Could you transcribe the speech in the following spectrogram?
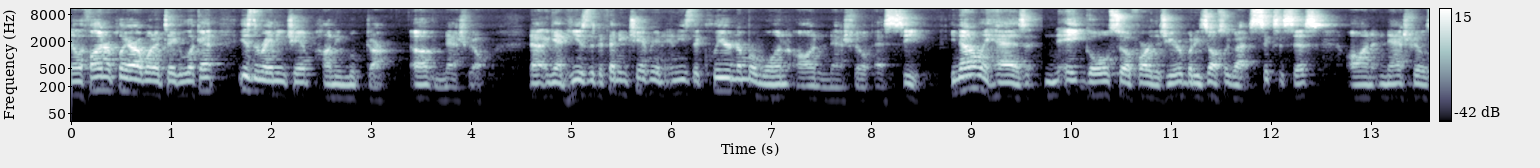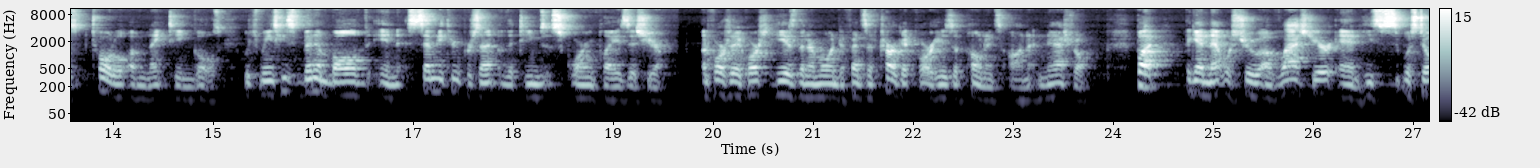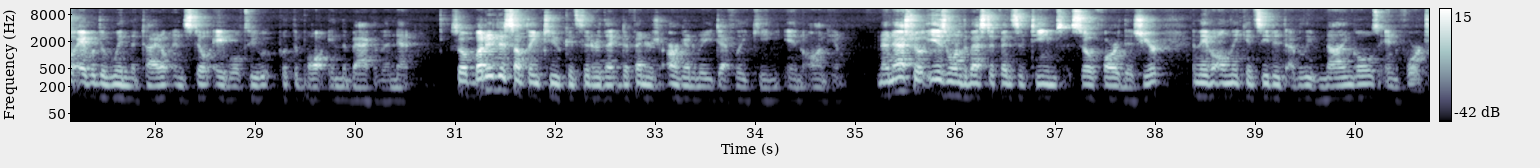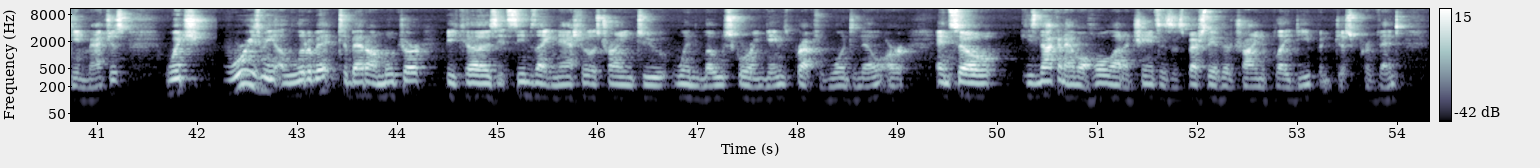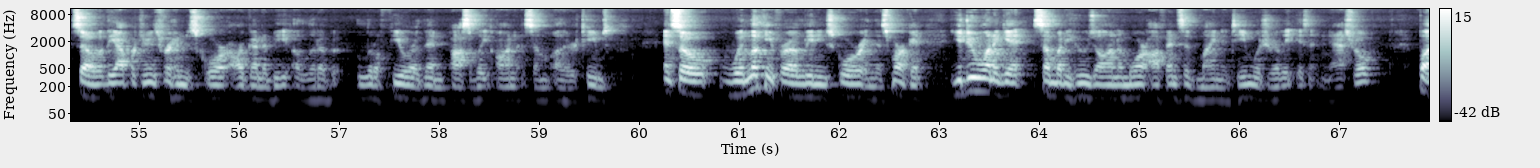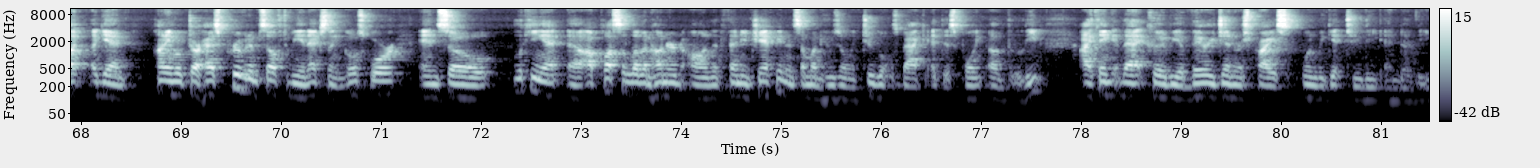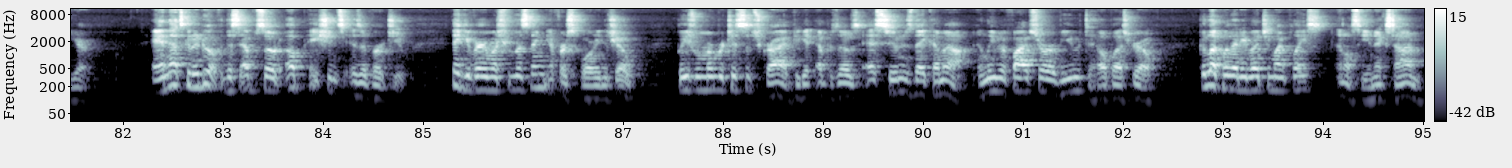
Now, the final player I want to take a look at is the reigning champ, Hany Mukhtar of Nashville. Now, again, he is the defending champion and he's the clear number one on Nashville SC. He not only has eight goals so far this year, but he's also got six assists on Nashville's total of 19 goals, which means he's been involved in 73% of the team's scoring plays this year. Unfortunately, of course, he is the number one defensive target for his opponents on Nashville. But again, that was true of last year, and he was still able to win the title and still able to put the ball in the back of the net. So, but it is something to consider that defenders are going to be definitely keying in on him. Now, Nashville is one of the best defensive teams so far this year, and they've only conceded, I believe, nine goals in 14 matches, which worries me a little bit to bet on Mukhtar because it seems like Nashville is trying to win low scoring games, perhaps 1 to 0, or and so he's not going to have a whole lot of chances, especially if they're trying to play deep and just prevent. So the opportunities for him to score are going to be a little bit, a little fewer than possibly on some other teams. And so when looking for a leading scorer in this market, you do want to get somebody who's on a more offensive-minded team, which really isn't Nashville. But again, Hany Mukhtar has proven himself to be an excellent goal scorer, and so looking at uh, a plus 1100 on the defending champion and someone who's only two goals back at this point of the lead, I think that could be a very generous price when we get to the end of the year. And that's going to do it for this episode of Patience is a Virtue. Thank you very much for listening and for supporting the show. Please remember to subscribe to get episodes as soon as they come out and leave a five star review to help us grow. Good luck with any bet you might place, and I'll see you next time.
